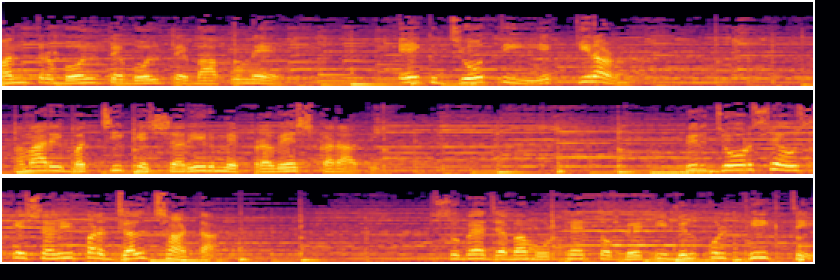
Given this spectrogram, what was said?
मंत्र बोलते बोलते बापू ने एक ज्योति, एक किरण हमारी बच्ची के शरीर में प्रवेश करा दी। फिर ज़ोर से उसके शरीर पर जल छाटा। सुबह जब हम उठे तो बेटी बिल्कुल ठीक थी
